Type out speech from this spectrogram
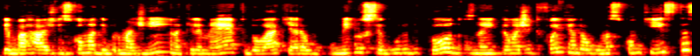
de barragens como a de Brumadinho, naquele método lá, que era o menos seguro de todos, né? Então, a gente foi tendo algumas conquistas,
